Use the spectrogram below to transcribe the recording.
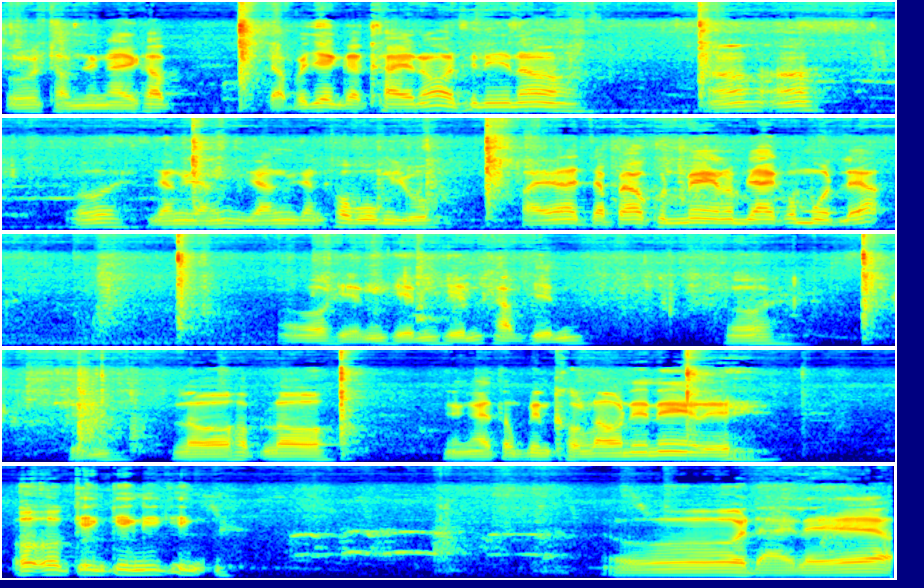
โอ้ยทำยังไงครับ จะไปแย่งกับใครเนาะทีนี้เนาะเอาเอาโอ้ยยังยังยังยังเข้าวงอยู่ ไปแล้วจะไปเอาคุณแม่ลำไยก็หมดแล้วโอ้เห็นเห็นเห็นครับเห็นโอ้ยเห็นรอครับรอยังไงต้องเป็นของเราแน่ๆเลย โอ้โอ้เก่งเก่งเก่งเก่งโอ้ได้แล้ว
